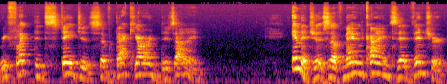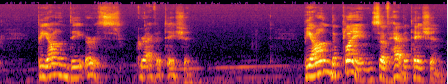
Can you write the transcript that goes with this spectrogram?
reflected stages of backyard design images of mankind's adventure beyond the earth's gravitation, beyond the planes of habitation,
